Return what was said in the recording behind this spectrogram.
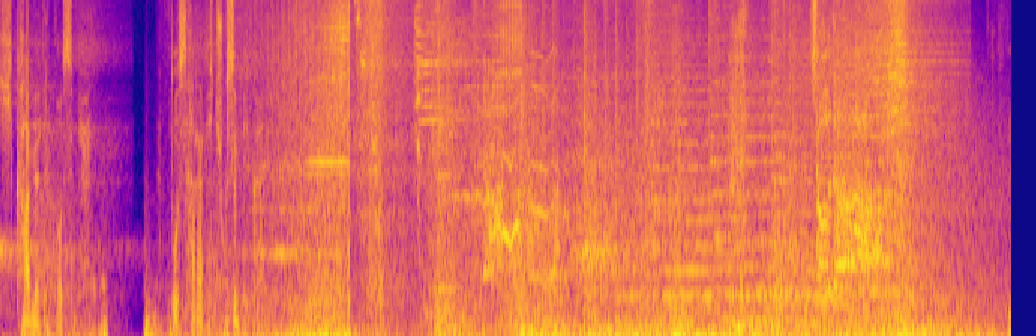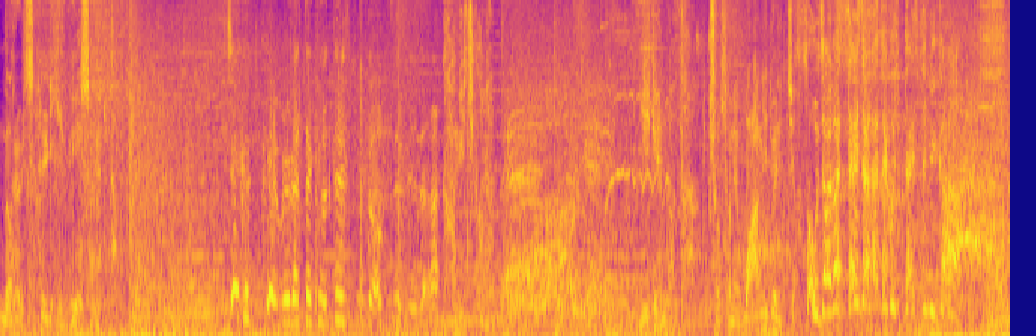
이 가면을 벗으면 또 사람이 죽습니까? 전하! 너를 살리기 위해서였다. 제가 괴물 같아 견딜 수가 없습니다. 강해지거라. 이게 너다. 조선의 왕이 될 자. 소자가 세자가 되고 싶다 했습니까?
